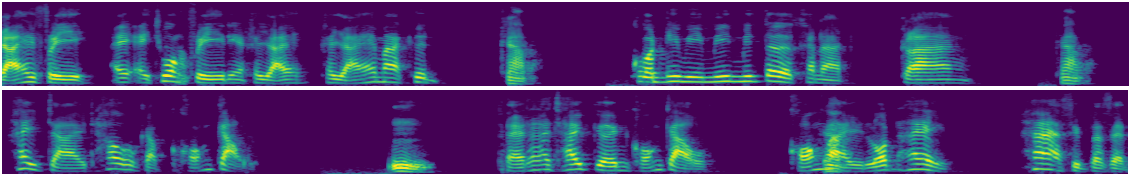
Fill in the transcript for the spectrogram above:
ยายให้ฟรี ไอ้ไอ้ช่วงครับฟรีเนี่ยขยายขยายให้มากขึ้น ครับ คนที่มีมิมิเตอร์ขนาดกลาง ครับ ให้จ่ายเท่ากับของเก่า อืม แต่ถ้าใช้เกินของเก่าของใหม่ลดให้ห้าสิบเปอร์เซ็น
